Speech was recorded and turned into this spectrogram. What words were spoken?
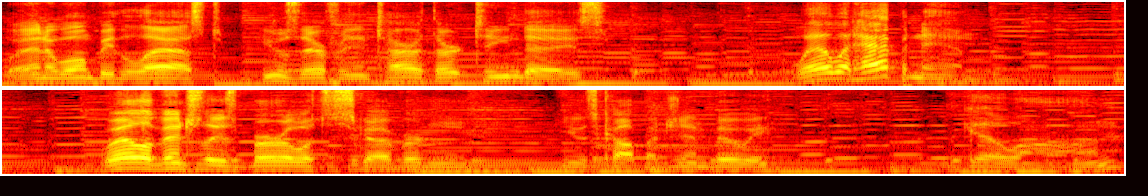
Well, and it won't be the last. He was there for the entire 13 days. Well, what happened to him? Well, eventually his burrow was discovered and he was caught by Jim Bowie. Go on.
